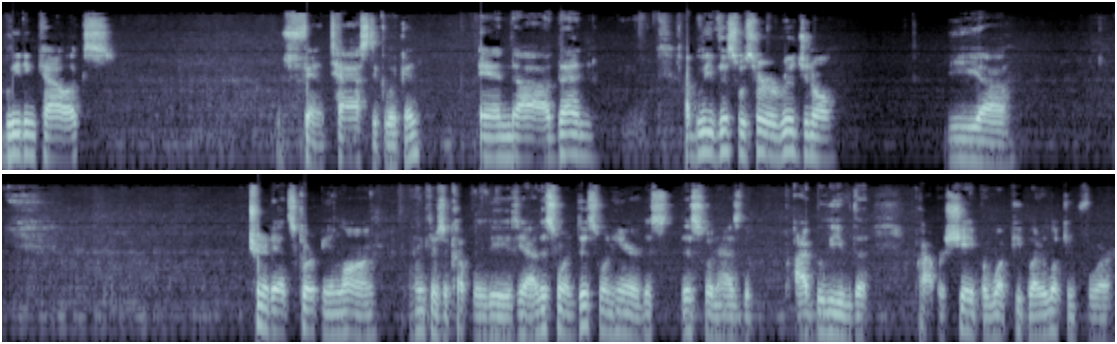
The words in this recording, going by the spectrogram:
Bleeding calyx. It's fantastic looking. And uh, then I believe this was her original. The uh, Trinidad Scorpion Long. I think there's a couple of these. Yeah, this one, this one here, this this one has the, I believe the proper shape of what people are looking for.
